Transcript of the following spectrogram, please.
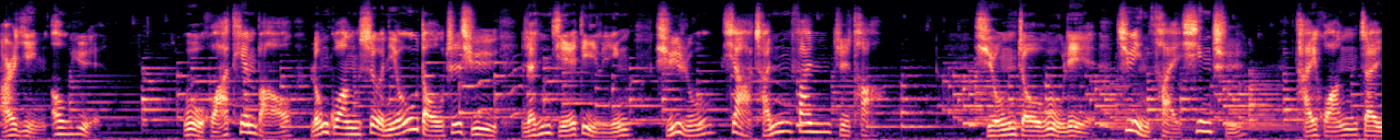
而引瓯越。物华天宝，龙光射牛斗之墟；人杰地灵，徐如下陈蕃之榻。雄州雾列，俊采星驰；台隍枕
